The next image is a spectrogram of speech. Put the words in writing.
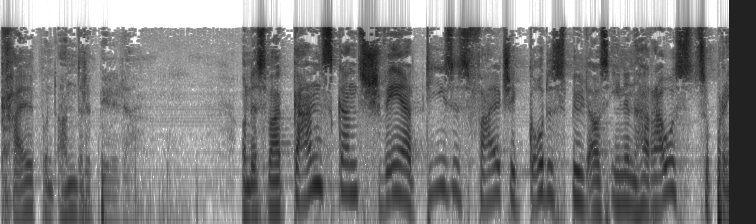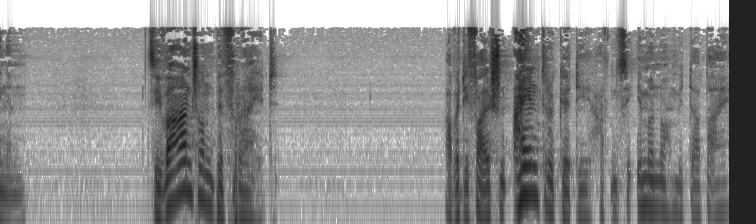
Kalb und andere Bilder. Und es war ganz, ganz schwer, dieses falsche Gottesbild aus ihnen herauszubringen. Sie waren schon befreit. Aber die falschen Eindrücke, die hatten sie immer noch mit dabei.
